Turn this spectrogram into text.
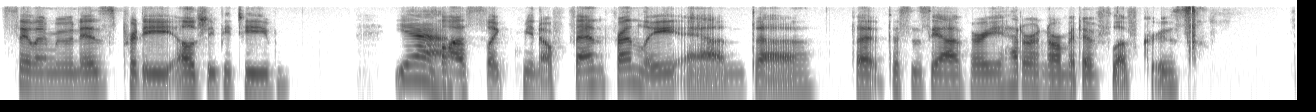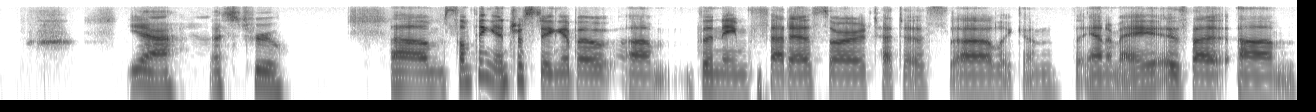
Sailor Moon is pretty LGBT yeah. plus like you know fan- friendly and uh but this is yeah a very heteronormative love cruise Yeah, that's true. Um something interesting about um the name Thetis or Tetis uh like in the anime is that um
